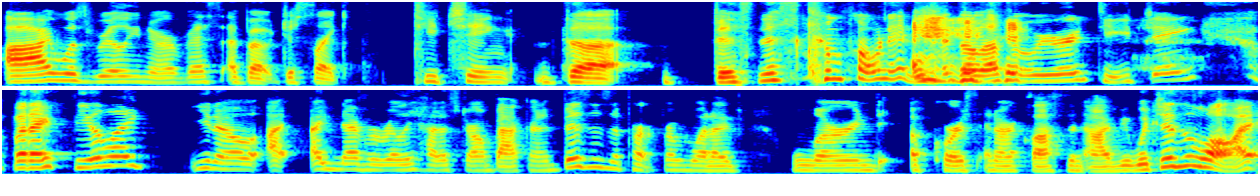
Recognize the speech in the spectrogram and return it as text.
I was really nervous about just like teaching the business component, even though that's what we were teaching. But I feel like, you know, I, I never really had a strong background in business apart from what I've learned, of course, in our class in Ivey, which is a lot,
